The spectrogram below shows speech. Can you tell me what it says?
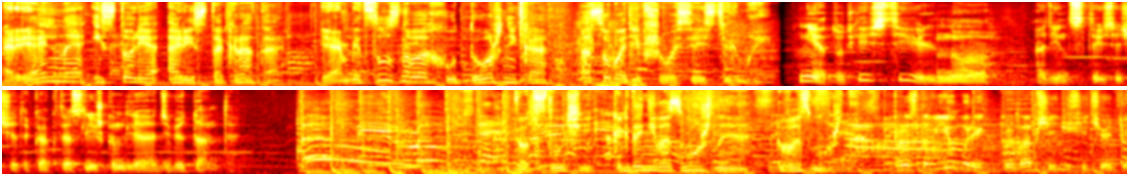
Реальная история аристократа и амбициозного художника, освободившегося из тюрьмы. Нет, тут есть стиль, но 11 тысяч это как-то слишком для дебютанта. Тот случай, когда невозможное возможно. Просто в юморе вы вообще не сечете.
